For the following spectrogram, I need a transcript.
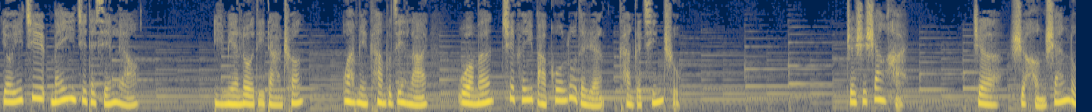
有一句没一句的闲聊。一面落地大窗，外面看不进来，我们却可以把过路的人看个清楚。这是上海，这是衡山路。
